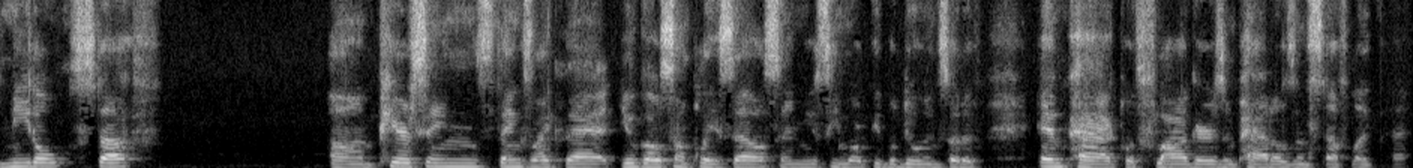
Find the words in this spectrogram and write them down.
needle stuff, um, piercings, things like that. You go someplace else and you see more people doing sort of impact with floggers and paddles and stuff like that.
